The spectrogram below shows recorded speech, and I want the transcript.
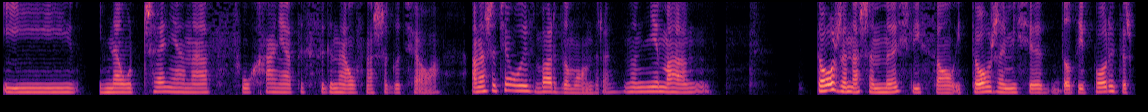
i, i nauczenia nas słuchania tych sygnałów naszego ciała. A nasze ciało jest bardzo mądre. No nie ma. To, że nasze myśli są i to, że mi się do tej pory też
